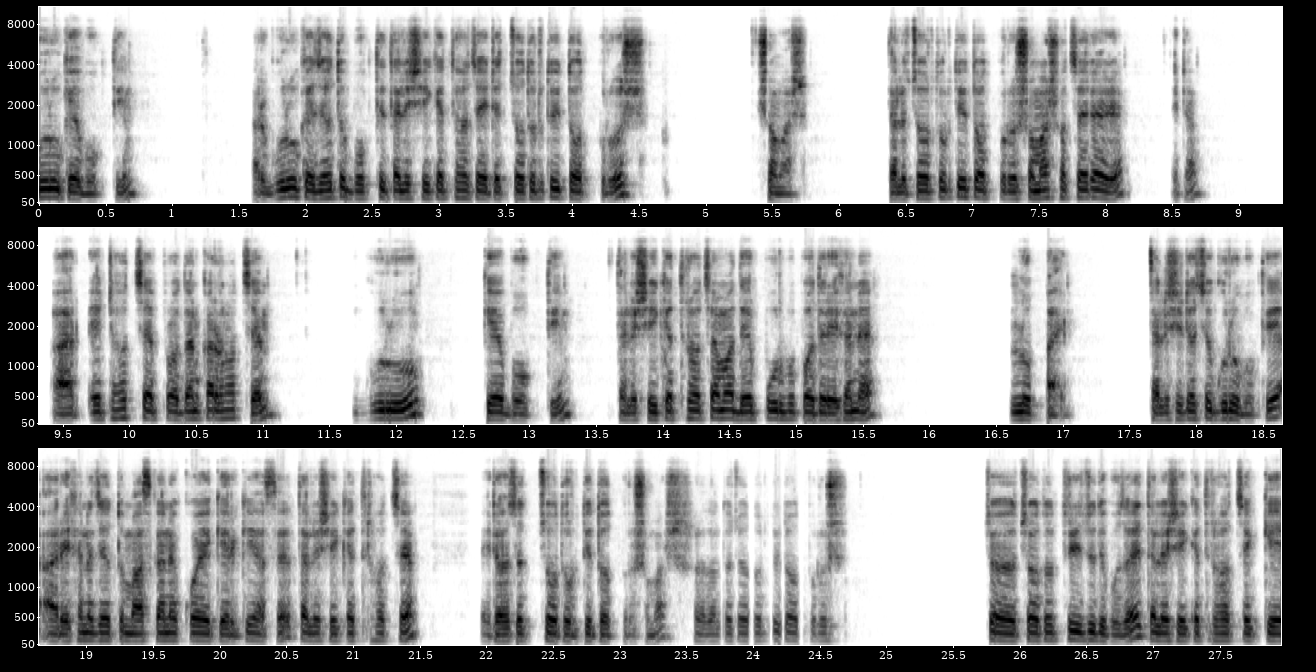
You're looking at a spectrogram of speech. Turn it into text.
গুরুকে ভক্তি। আর গুরুকে যেহেতু ভক্তি তাহলে সেক্ষেত্রে হচ্ছে, এটা চতুর্থী তৎপুরুষ সমাস। তাহলে চতুর্থী তৎপুরুষ সমাস হচ্ছে এটা এটা। আর এটা হচ্ছে প্রধান কারণ হচ্ছে গুরু কে ভক্তি। তাহলে সেই ক্ষেত্রে হচ্ছে আমাদের পূর্ব পদের এখানে লোপ পায়। তাহলে সেটা হচ্ছে গুরু ভক্তি। আর এখানে যেহেতু মাঝখানে কয়েকের কি আছে, তাহলে সেই ক্ষেত্রে হচ্ছে এটা হচ্ছে চতুর্থী তৎপুরুষ সমাস। সাধারণত চতুর্থী তৎপুরুষ চতুর্থী যদি বোঝায়, তাহলে সেই ক্ষেত্রে হচ্ছে কে,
